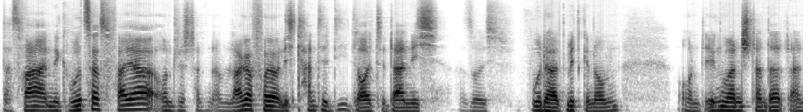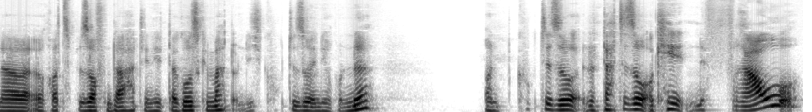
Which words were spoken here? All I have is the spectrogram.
das war eine Geburtstagsfeier und wir standen am Lagerfeuer und ich kannte die Leute da nicht. Also ich wurde halt mitgenommen und irgendwann stand da einer rotzbesoffen da, hat den Hitler groß gemacht und ich guckte so in die Runde und guckte so und dachte so, okay, eine Frau,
